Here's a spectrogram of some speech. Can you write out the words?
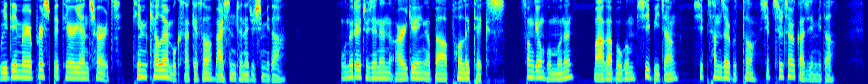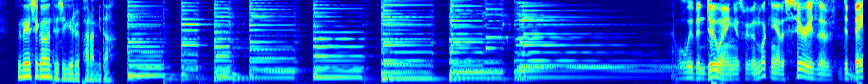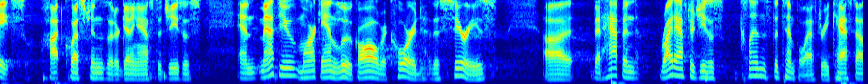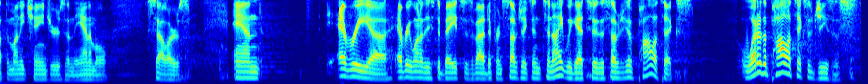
Redeemer Presbyterian Church 팀 켈러 목사께서 말씀 전해 주십니다. 오늘의 주제는 Arguing about Politics. 성경 본문은 마가복음 12장 13절부터 17절까지입니다. 은혜 시간 되시기를 바랍니다. What we've been doing is we've been looking at a series of debates, hot questions that are getting asked to Jesus. And Matthew, Mark, and Luke all record this series uh, that happened right after Jesus cleansed the temple, after he cast out the money changers and the animal sellers. And every, uh, every one of these debates is about a different subject. And tonight we get to the subject of politics. What are the politics of Jesus?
